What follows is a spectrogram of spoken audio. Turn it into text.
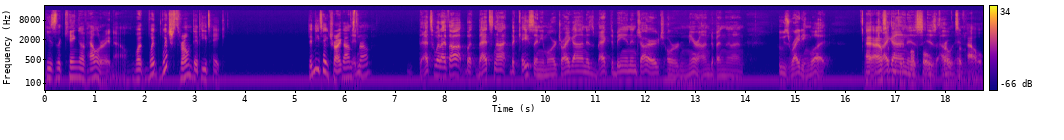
He's the king of hell right now. What what which throne did he take? Didn't he take Trigon's Didn't- throne? That's what I thought, but that's not the case anymore. Trigon is back to being in charge, or Neron, depending on who's writing what. I, I also think Trigon there's is- is out of hell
